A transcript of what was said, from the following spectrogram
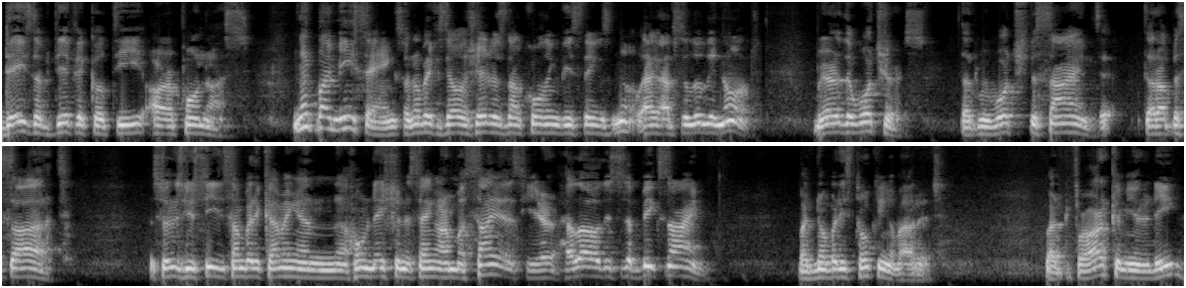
days of difficulty are upon us. Not by me saying, so nobody can say, oh Shaykh is not calling these things, no absolutely not. We are the watchers that we watch the signs, that are tarab as soon as you see somebody coming and the whole nation is saying, our Messiah is here, hello this is a big sign but nobody's talking about it. But for our community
